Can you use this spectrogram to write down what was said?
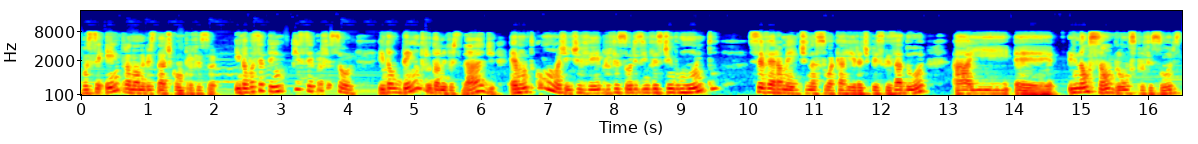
Você entra na universidade como professor. Então você tem que ser professor. Então, dentro da universidade, é muito comum a gente ver professores investindo muito severamente na sua carreira de pesquisador, aí é, e não são bons professores,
